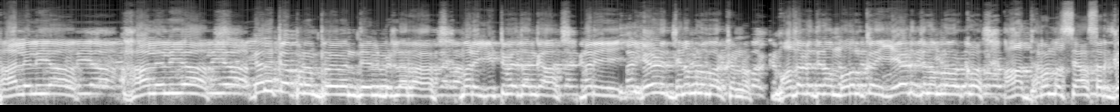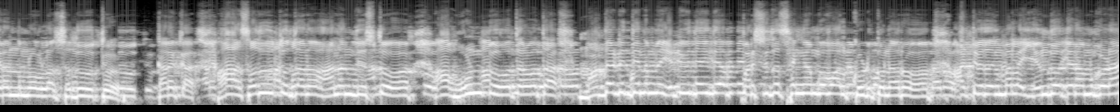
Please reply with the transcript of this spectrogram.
హాలెలియా హాలెలియా గనక ప్రవీణ్ దేవుని బిడ్డరా మరి ఇటు విధంగా మరి ఏడు దినముల వరకు. మొదటి దినం మొదలుకొని ఏడు దినముల వరకు ఆ ధర్మశాస్త్ర గ్రంథంలో చదువుతూ కనుక ఆ చదువుతూ తను ఆనందిస్తూ ఆ ఉంటూ తర్వాత మొదటి దినం ఎటు విధంగా పరిశుద్ధ సంఘంగా వాళ్ళు కూడుకున్నారో అటు విధంగా మళ్ళీ ఎనిమిదో దినం కూడా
